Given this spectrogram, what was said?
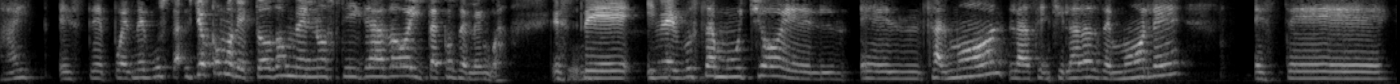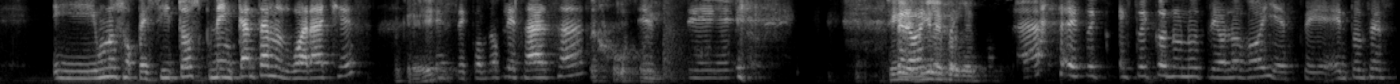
Ay, este, pues me gusta, yo como de todo menos hígado y tacos de lengua. Este, y me gusta mucho el, el salmón, las enchiladas de mole, este, y unos sopecitos. Me encantan los guaraches, este, con doble salsa. Uy. Este, Síguele, pero síguele, estoy- porque estoy, estoy con un nutriólogo y este, entonces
